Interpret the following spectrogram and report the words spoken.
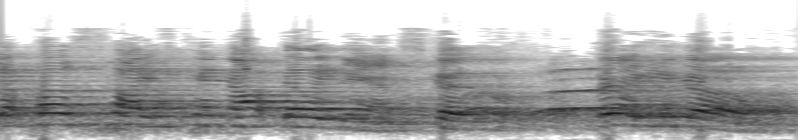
that post-types cannot belly dance, because there you go.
